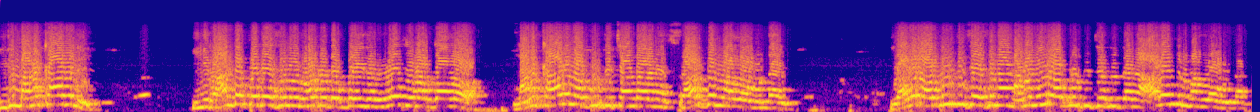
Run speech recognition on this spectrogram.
ఇది మన కావలి ఈ ఆంధ్రప్రదేశ్లో నూట డెబ్బై ఐదు నియోజకవర్గాల్లో మన కావలి అభివృద్ధి చెందాలనే స్వార్థం మనలో ఉండాలి. ఎవరు అభివృద్ధి చేసినా మన ఊరు అభివృద్ధి చెందుతానే ఆలోచన మనలో ఉండాలి.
